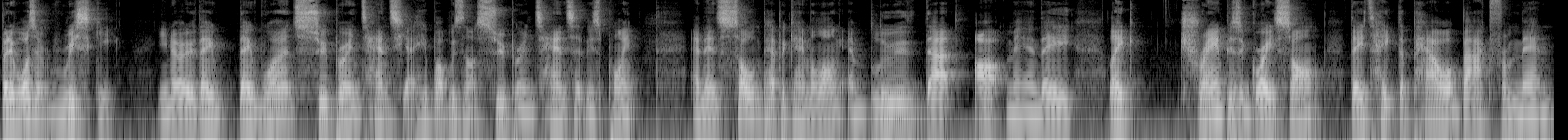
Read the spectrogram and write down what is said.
but it wasn't risky. You know, they they weren't super intense yet. Hip hop was not super intense at this point. And then Salt-N-Pepa came along and blew that up, man. They like Tramp is a great song. They take the power back from men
